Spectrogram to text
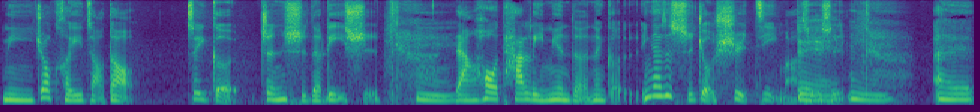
你就可以找到这个真实的历史。嗯，然后它里面的那个应该是十九世纪嘛，是不是？嗯，呃。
